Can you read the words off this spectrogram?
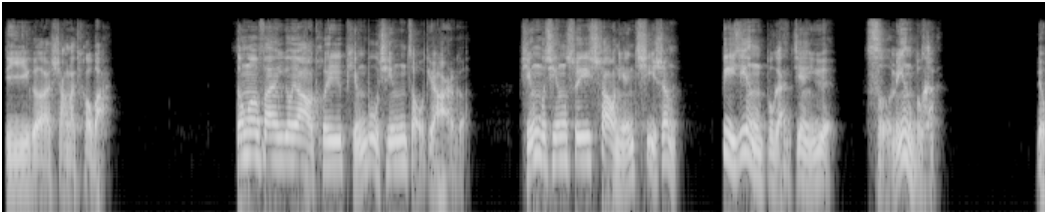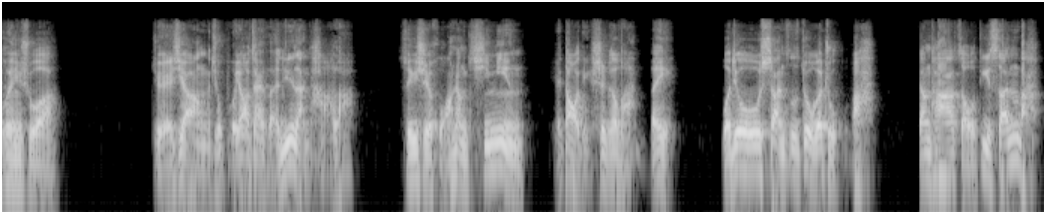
第一个上了跳板。曾国藩又要推平步青走第二个。平步青虽少年气盛，毕竟不敢僭越，死命不肯。刘坤说：“绝相就不要再为难他了。虽是皇上亲命，也到底是个晚辈。我就擅自做个主吧，让他走第三吧。”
